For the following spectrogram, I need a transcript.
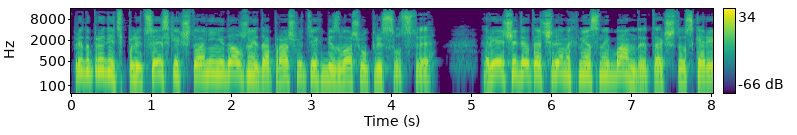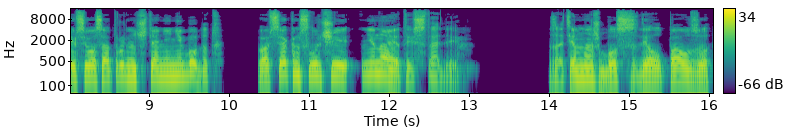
Предупредите полицейских, что они не должны допрашивать их без вашего присутствия. Речь идет о членах местной банды, так что, скорее всего, сотрудничать они не будут. Во всяком случае, не на этой стадии». Затем наш босс сделал паузу,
